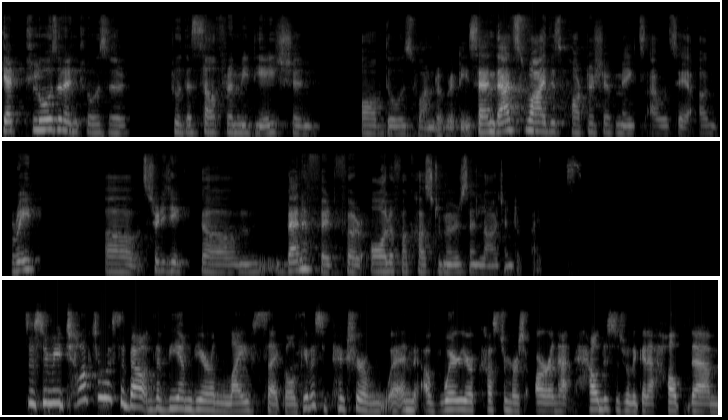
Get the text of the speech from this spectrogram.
get closer and closer to the self-remediation of those vulnerabilities. And that's why this partnership makes, I would say, a great uh, strategic um, benefit for all of our customers and large enterprises. So, Sumi, talk to us about the VMDR life cycle. Give us a picture of, of where your customers are and that how this is really going to help them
